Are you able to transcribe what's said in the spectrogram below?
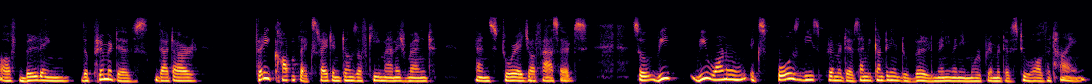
of building the primitives that are very complex, right, in terms of key management and storage of assets. So we we want to expose these primitives and we continue to build many many more primitives too all the time.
